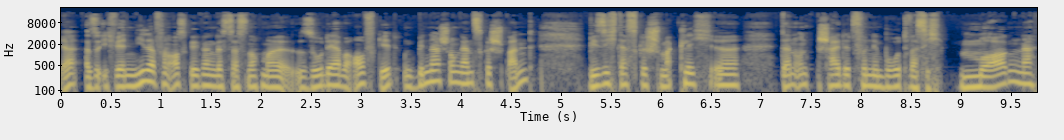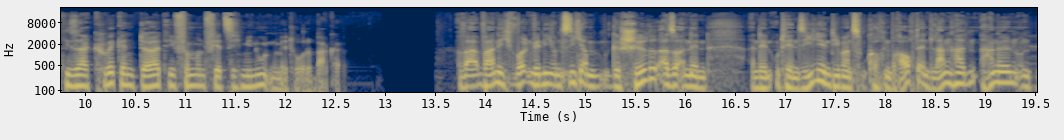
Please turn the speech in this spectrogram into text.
Ja, also ich wäre nie davon ausgegangen, dass das nochmal so derbe aufgeht und bin da schon ganz gespannt, wie sich das geschmacklich äh, dann unterscheidet von dem Brot, was ich morgen nach dieser Quick and Dirty 45 Minuten Methode backe. War, war nicht, wollten wir nicht, uns nicht am Geschirr, also an den, an den Utensilien, die man zum Kochen braucht, entlanghangeln und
